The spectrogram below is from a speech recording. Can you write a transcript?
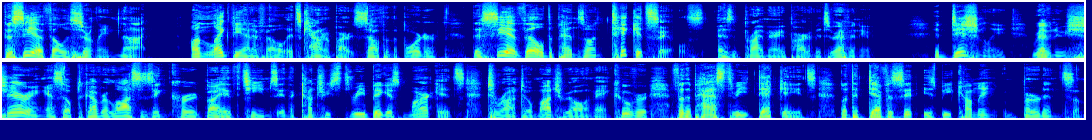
the CFL is certainly not. Unlike the NFL, its counterpart south of the border, the CFL depends on ticket sales as the primary part of its revenue. Additionally, revenue sharing has helped to cover losses incurred by the teams in the country's three biggest markets, Toronto, Montreal, and Vancouver, for the past three decades, but the deficit is becoming burdensome.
